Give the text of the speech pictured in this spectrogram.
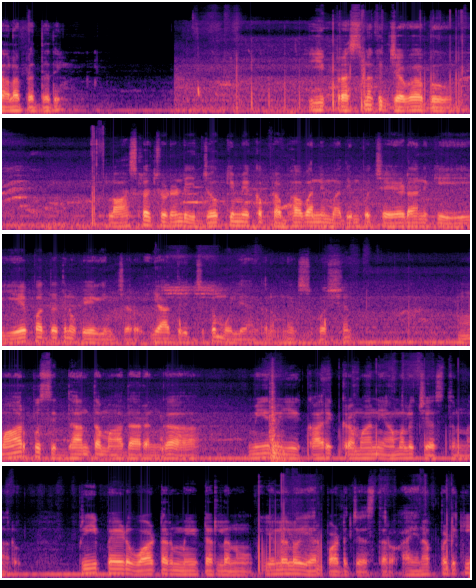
చాలా పెద్దది. ఈ ప్రశ్నకు జవాబు లాస్ట్లో చూడండి ఈ జోక్యం యొక్క ప్రభావాన్ని మదింపు చేయడానికి ఏ పద్ధతిని ఉపయోగించారు? యాదృచ్ఛిక మూల్యాంకనం. Next question. మార్పు సిద్ధాంతం ఆధారంగా మీరు ఈ కార్యక్రమాన్ని అమలు చేస్తున్నారు. ప్రీపెయిడ్ వాటర్ మీటర్లను ఇళ్ళలో ఏర్పాటు చేస్తారు. అయినప్పటికీ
